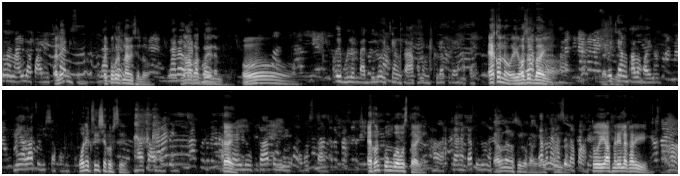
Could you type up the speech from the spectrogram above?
না না তাহলে? ওই পুকুরের নামে না। গাইলাম ও। ওই ভুলের বাদ দিল ওই ঠ্যাংটা এখনও খুঁড়া খুঁড়াই হাতে এখনও এই হজরত ভাই হ্যাঁ। ওই ঠ্যাং ভালো হয় না মেলা চিকিৎসা করেছে অনেক চিকিৎসা করছে হ্যাঁ তাই? অবস্থা এখন পঙ্গু অবস্থায় হ্যাঁ ঠ্যাংটা কোনো মতো এখন না ছিল ভাই এখন এনে ছিল পা তো এই আপনার এলাকারই হ্যাঁ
